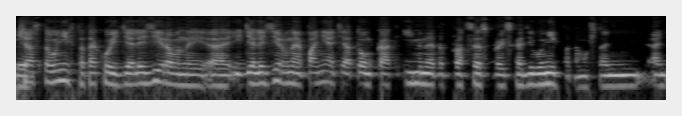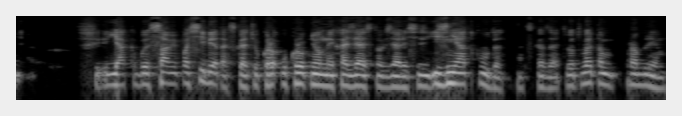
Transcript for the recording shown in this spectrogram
часто у них-то такое идеализированный, э, идеализированное понятие о том, как именно этот процесс происходил у них, потому что они, они якобы сами по себе, так сказать, укрупненные хозяйства взялись из, ниоткуда, так сказать. Вот в этом проблема.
